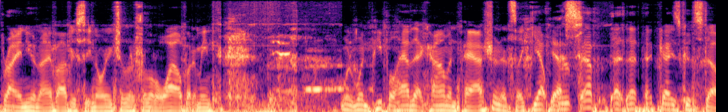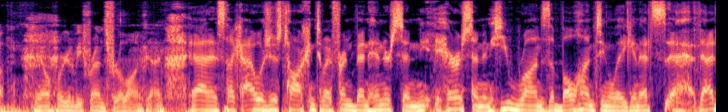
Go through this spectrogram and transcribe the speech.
Brian, you and I have obviously known each other for a little while, but I mean, when, when people have that common passion, it's like, yep, Yes. yep, that, that, that guy's good stuff. You know, we're going to be friends for a long time. Yeah, and it's like I was just talking to my friend Ben Henderson Harrison, and he runs the bow hunting league, and that's uh, that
